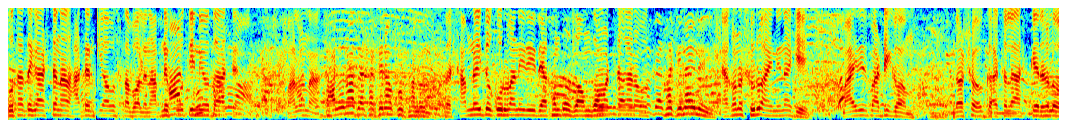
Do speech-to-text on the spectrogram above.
কোথা থেকে আসছেন আর হাটের কি অবস্থা বলেন? আপনি প্রতিনিয়ত আসেন। ভালো না? ভালো না বেচা কেনাও খুব ভালো না। সামনেই তো কুরবানির ঈদ এখন তো জমজমাট থাকার অবস্থা। বেচা কেনাই নেই। এখনও শুরু হয়নি নাকি? বাইরের পার্টি কম। দর্শক আসলে আজকের হলো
